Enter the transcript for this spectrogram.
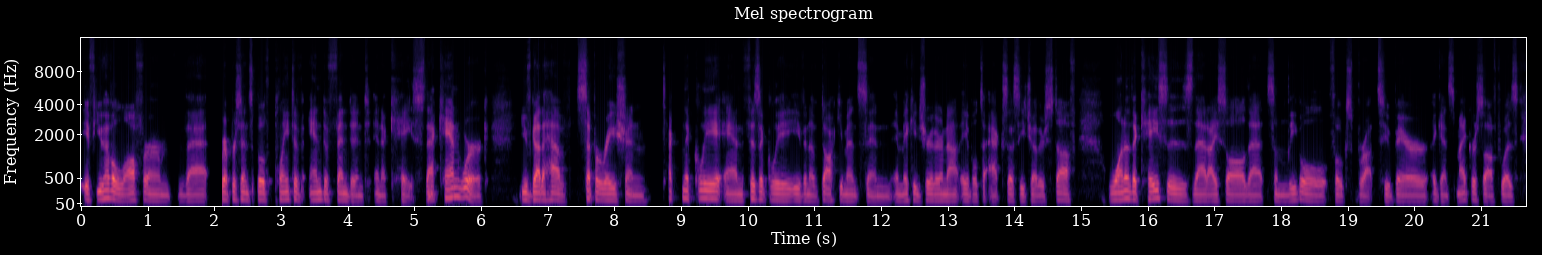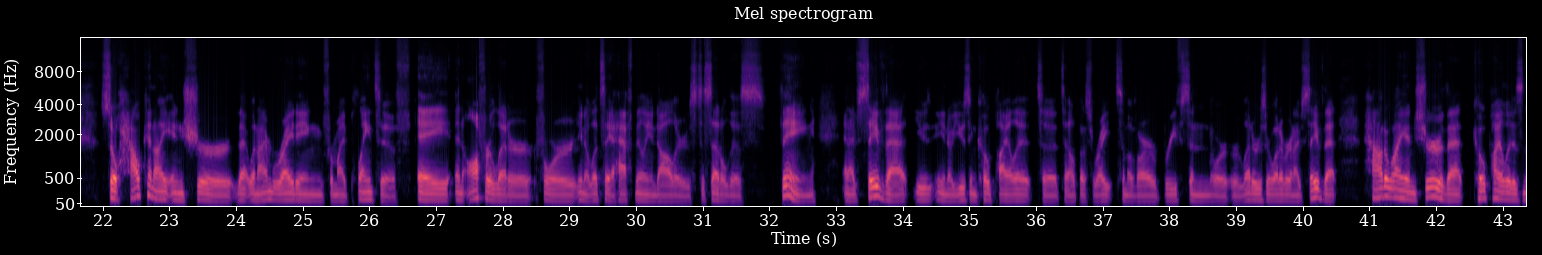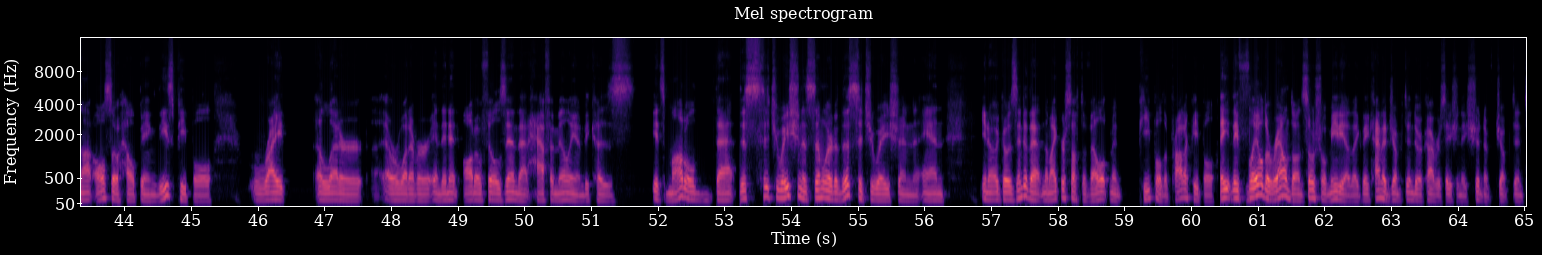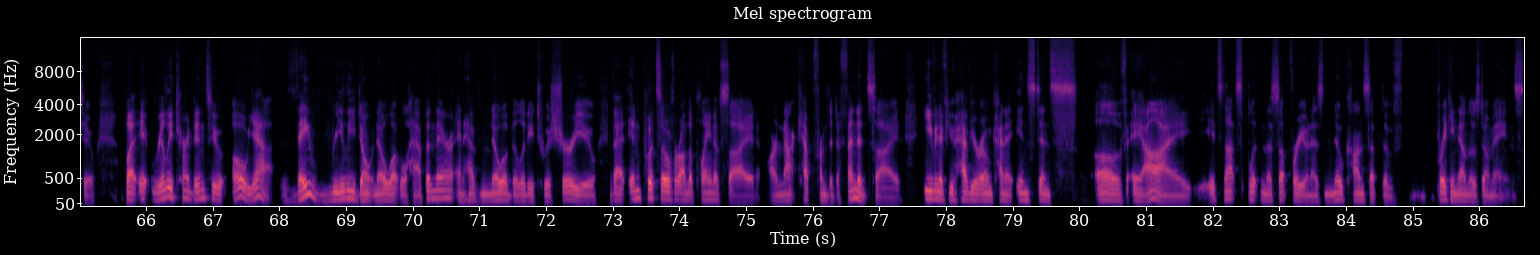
if you have a law firm that represents both plaintiff and defendant in a case, that can work. You've got to have separation technically and physically even of documents and and making sure they're not able to access each other's stuff. One of the cases that i saw that some legal folks brought to bear against microsoft was so how can i ensure that when i'm writing for my plaintiff a an offer letter for you know let's say a half million dollars to settle this thing and I've saved that you you know using Copilot to to help us write some of our briefs and or, or letters or whatever, and I've saved that. How do I ensure that Copilot is not also helping these people write a letter uh, or whatever, and then it auto fills in that half a million because it's modeled that this situation is similar to this situation and you know it goes into that in the microsoft development people, the product people, they they flailed around on social media. Like they kind of jumped into a conversation they shouldn't have jumped into. But it really turned into, oh yeah, they really don't know what will happen there and have no ability to assure you that inputs over on the plaintiff side are not kept from the defendant side, even if you have your own kind of instance of AI, it's not splitting this up for you and has no concept of breaking down those domains.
